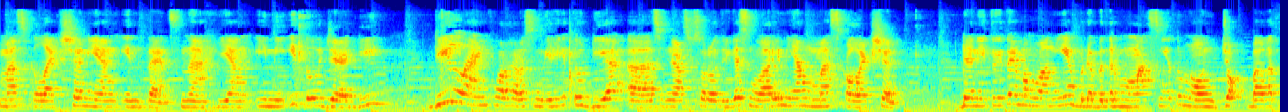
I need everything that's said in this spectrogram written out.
mask collection yang intense. Nah, yang ini itu jadi di line for her sendiri itu dia uh, si Narciso Rodriguez ngeluarin yang mask collection. dan itu itu emang wangi yang bener-bener emasnya tuh nonjok banget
